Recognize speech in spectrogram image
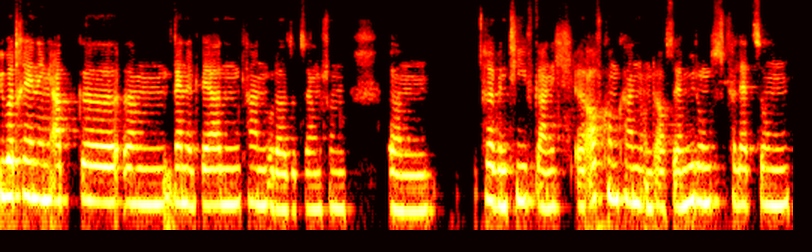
Übertraining abgewendet werden kann oder sozusagen schon ähm, präventiv gar nicht äh, aufkommen kann und auch so Ermüdungsverletzungen,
